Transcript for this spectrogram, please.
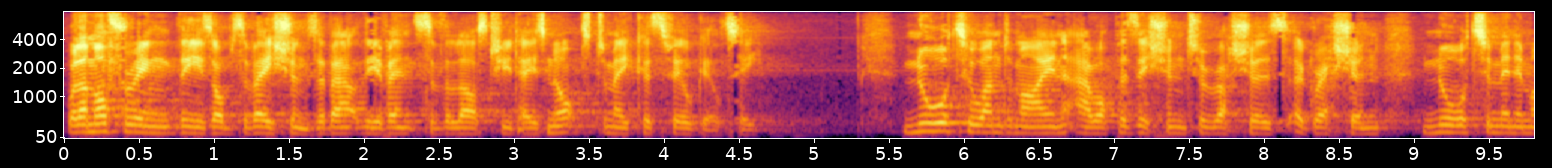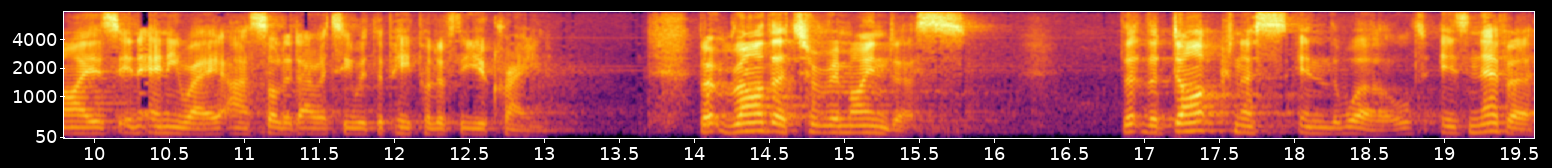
Well, I'm offering these observations about the events of the last few days not to make us feel guilty, nor to undermine our opposition to Russia's aggression, nor to minimize in any way our solidarity with the people of the Ukraine, but rather to remind us that the darkness in the world is never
